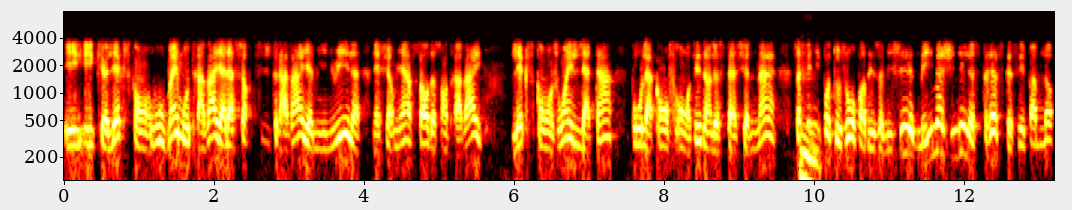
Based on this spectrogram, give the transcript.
et, que l'ex ou même au travail, à la sortie du travail à minuit, l'infirmière sort de son travail, l'ex-conjoint l'attend pour la confronter dans le stationnement. Ça hmm. finit pas toujours par des homicides, mais imaginez le stress que ces femmes-là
